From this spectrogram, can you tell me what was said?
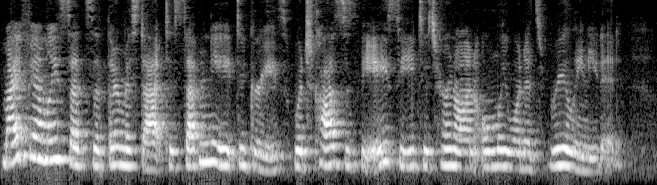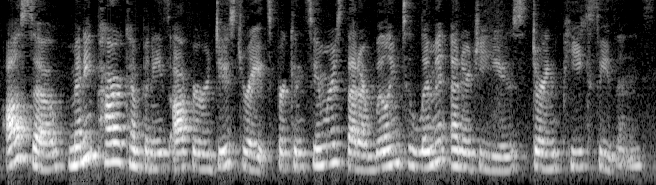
My family sets the thermostat to 78 degrees, which causes the AC to turn on only when it's really needed. Also, many power companies offer reduced rates for consumers that are willing to limit energy use during peak seasons.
